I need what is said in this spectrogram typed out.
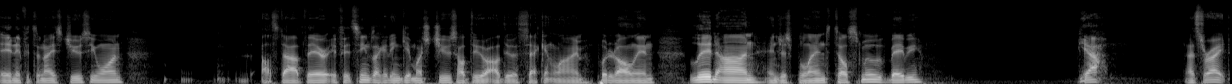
and if it's a nice juicy one, I'll stop there. If it seems like I didn't get much juice, I'll do I'll do a second lime. Put it all in, lid on, and just blend till smooth, baby. Yeah, that's right.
